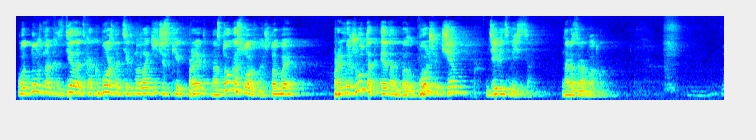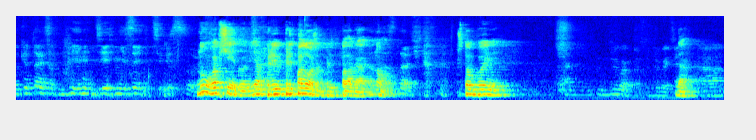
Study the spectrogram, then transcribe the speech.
вот нужно сделать как можно технологический проект настолько сложный, чтобы промежуток этот был больше, чем 9 месяцев на разработку. Но китайцев моя идея не заинтересует. Ну, вообще, я говорю, я при- предположим, предполагаю, ну, чтобы... А. Да. А.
